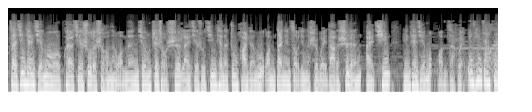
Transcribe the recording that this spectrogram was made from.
在今天节目快要结束的时候呢，我们就用这首诗来结束今天的中华人物。我们带您走进的是伟大的诗人艾青。明天节目我们再会，明天再会。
